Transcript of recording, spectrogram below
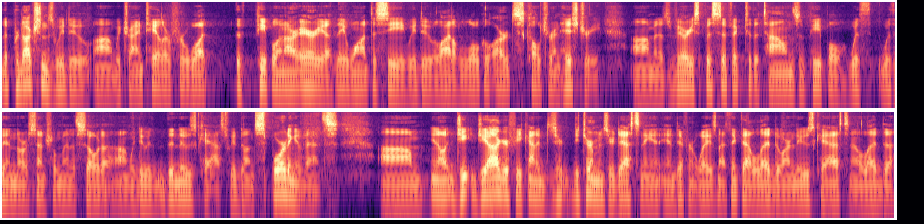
the productions we do, um, we try and tailor for what the people in our area they want to see. We do a lot of local arts, culture, and history. Um, and it's very specific to the towns and people with, within north central Minnesota. Um, we do the newscast, we've done sporting events. Um, you know, ge geography kind of de determines your destiny in, in, different ways, and I think that led to our newscast and it led to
